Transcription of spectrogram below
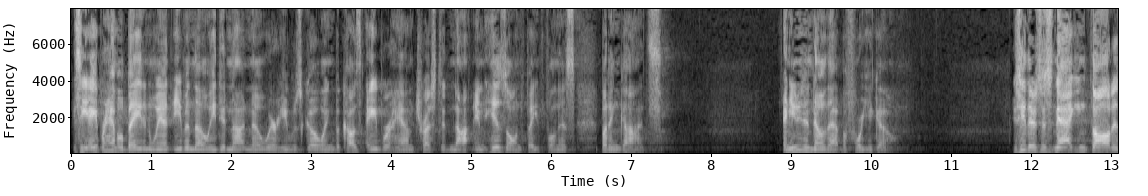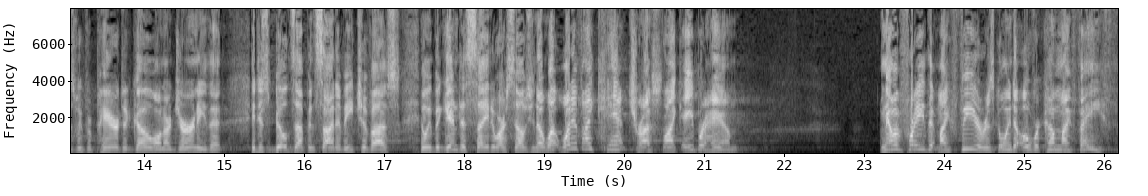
You see, Abraham obeyed and went even though he did not know where he was going because Abraham trusted not in his own faithfulness, but in God's. And you need to know that before you go. You see, there's this nagging thought as we prepare to go on our journey that it just builds up inside of each of us, and we begin to say to ourselves, you know what? What if I can't trust like Abraham? I mean, I'm afraid that my fear is going to overcome my faith.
